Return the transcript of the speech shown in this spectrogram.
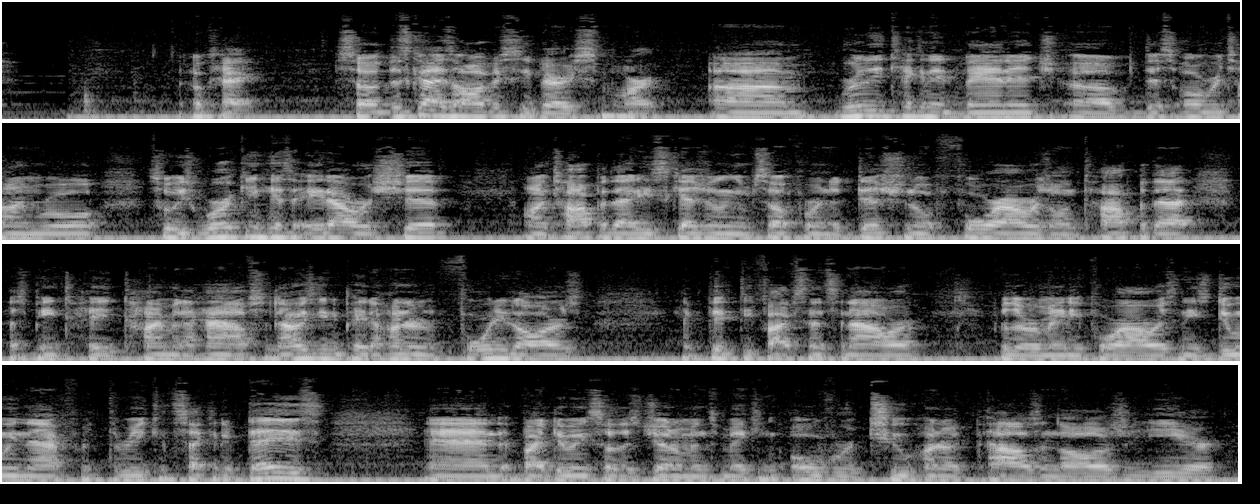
Okay, so this guy's obviously very smart. Um, really taking advantage of this overtime rule. So he's working his eight hour shift. On top of that, he's scheduling himself for an additional four hours on top of that. That's being paid time and a half. So now he's getting paid $140.55 an hour for the remaining four hours. And he's doing that for three consecutive days. And by doing so, this gentleman's making over $200,000 a year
